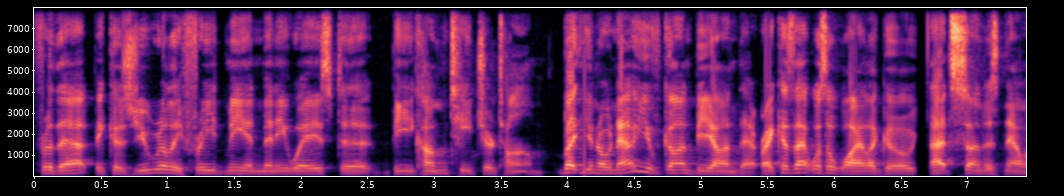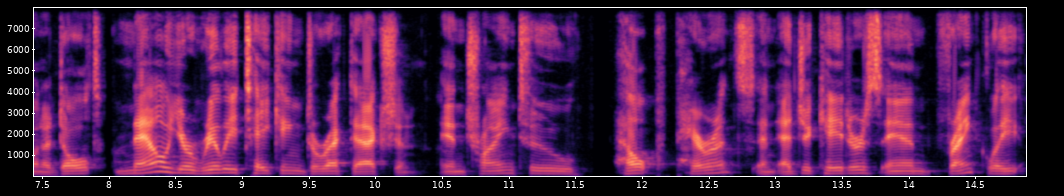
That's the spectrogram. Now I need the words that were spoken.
for that because you really freed me in many ways to become teacher Tom. But you know, now you've gone beyond that, right? Because that was a while ago. That son is now an adult. Now you're really taking direct action in trying to help parents and educators and frankly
